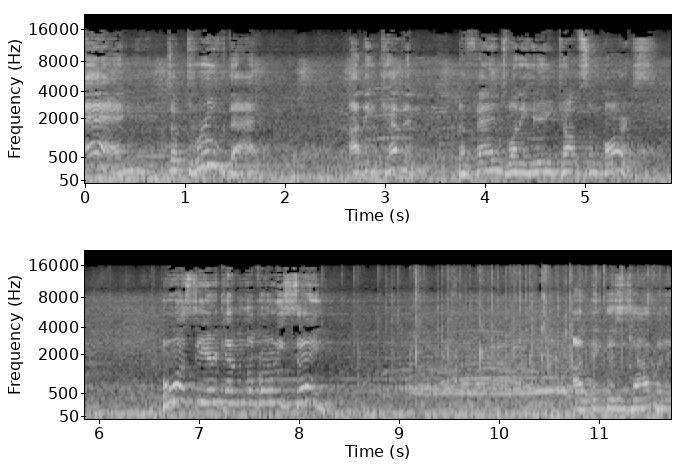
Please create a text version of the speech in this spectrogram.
And to prove that, I think Kevin, the fans want to hear you drop some bars. Who wants to hear Kevin Levrone sing? I think this is happening.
